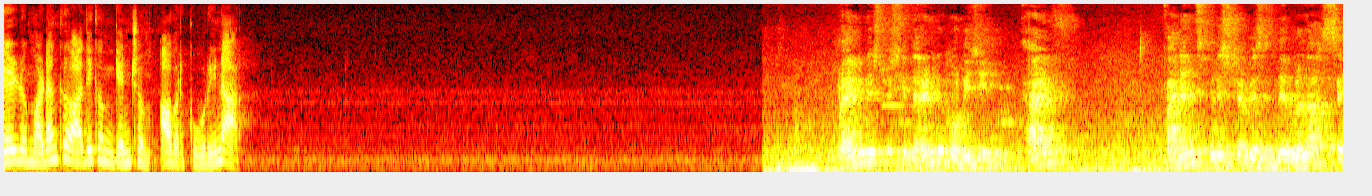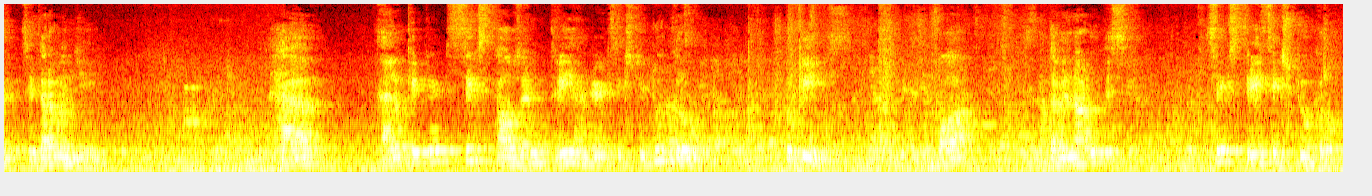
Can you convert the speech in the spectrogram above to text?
ஏழு மடங்கு அதிகம் என்றும் அவர் கூறினார் Prime Minister Shri Narendra Modi ji and Finance Minister Mrs. Nirmala Sitharaman ji have allocated 6,362 crore rupees for Tamil Nadu this year. 6362 crore.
